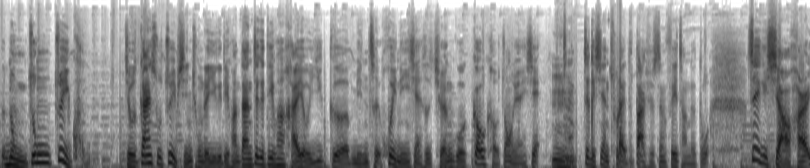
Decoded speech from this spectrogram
陇中最苦。就是甘肃最贫穷的一个地方，但这个地方还有一个名称，会宁县是全国高考状元县。嗯，这个县出来的大学生非常的多。这个小孩儿，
